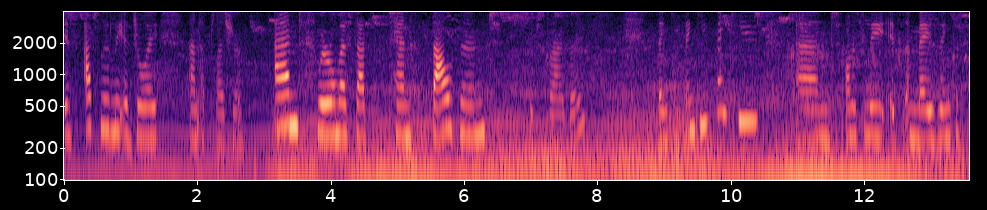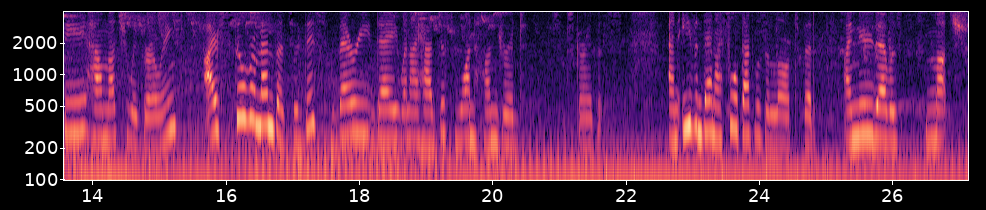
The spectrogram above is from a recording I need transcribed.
It's absolutely a joy and a pleasure. And we're almost at 10,000 subscribers. Thank you, thank you, thank you. And honestly, it's amazing to see how much we're growing. I still remember to this very day when I had just 100 subscribers. And even then I thought that was a lot, but I knew there was much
